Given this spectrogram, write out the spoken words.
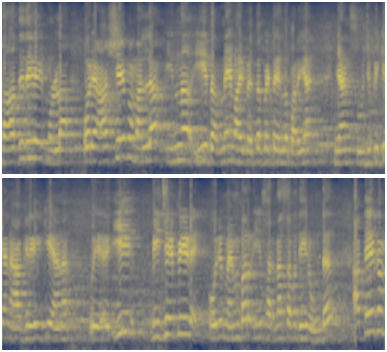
സാധ്യതയുമുള്ള ഒരാക്ഷേപമല്ല ഇന്ന് ഈ ധർണയുമായി ബന്ധപ്പെട്ട് എന്ന് പറയാൻ ഞാൻ സൂചിപ്പിക്കാൻ ആഗ്രഹിക്കുകയാണ്. ഈ ബി ജെ പിയുടെ ഒരു മെമ്പർ ഈ ഭരണസമിതിയിലുണ്ട്. അദ്ദേഹം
